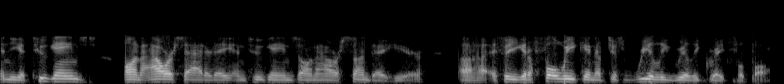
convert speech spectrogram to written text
and you get two games on our Saturday and two games on our Sunday here. Uh, so you get a full weekend of just really really great football.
